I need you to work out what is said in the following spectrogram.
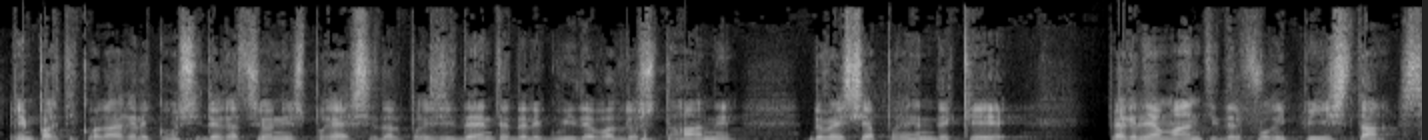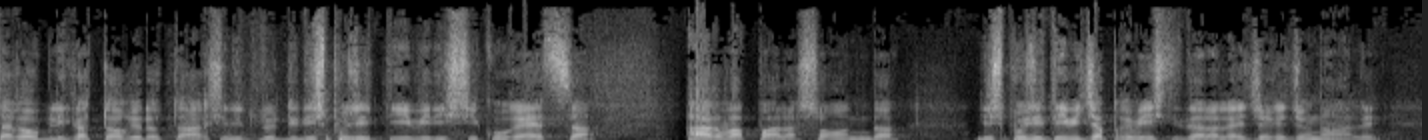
e in particolare le considerazioni espresse dal presidente delle guide valdostane, dove si apprende che per gli amanti del fuoripista sarà obbligatorio dotarsi di tutti i dispositivi di sicurezza, arva pala sonda, dispositivi già previsti dalla legge regionale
